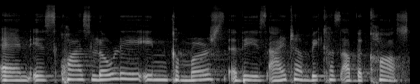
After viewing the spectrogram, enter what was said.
and it's quite slowly in commerce uh, this item because of the cost.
